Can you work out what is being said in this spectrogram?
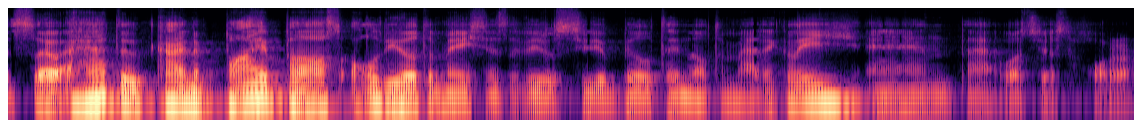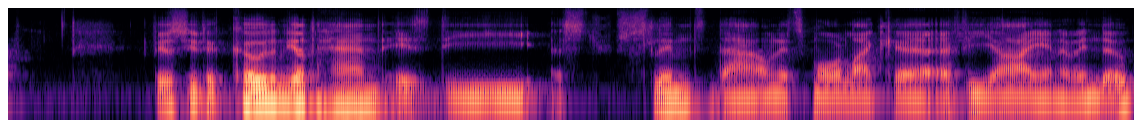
So I had to kind of bypass all the automations that Visual Studio built in automatically, and that was just horror. Visual Studio Code, on the other hand, is the uh, slimmed down. It's more like a, a VI in a window.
